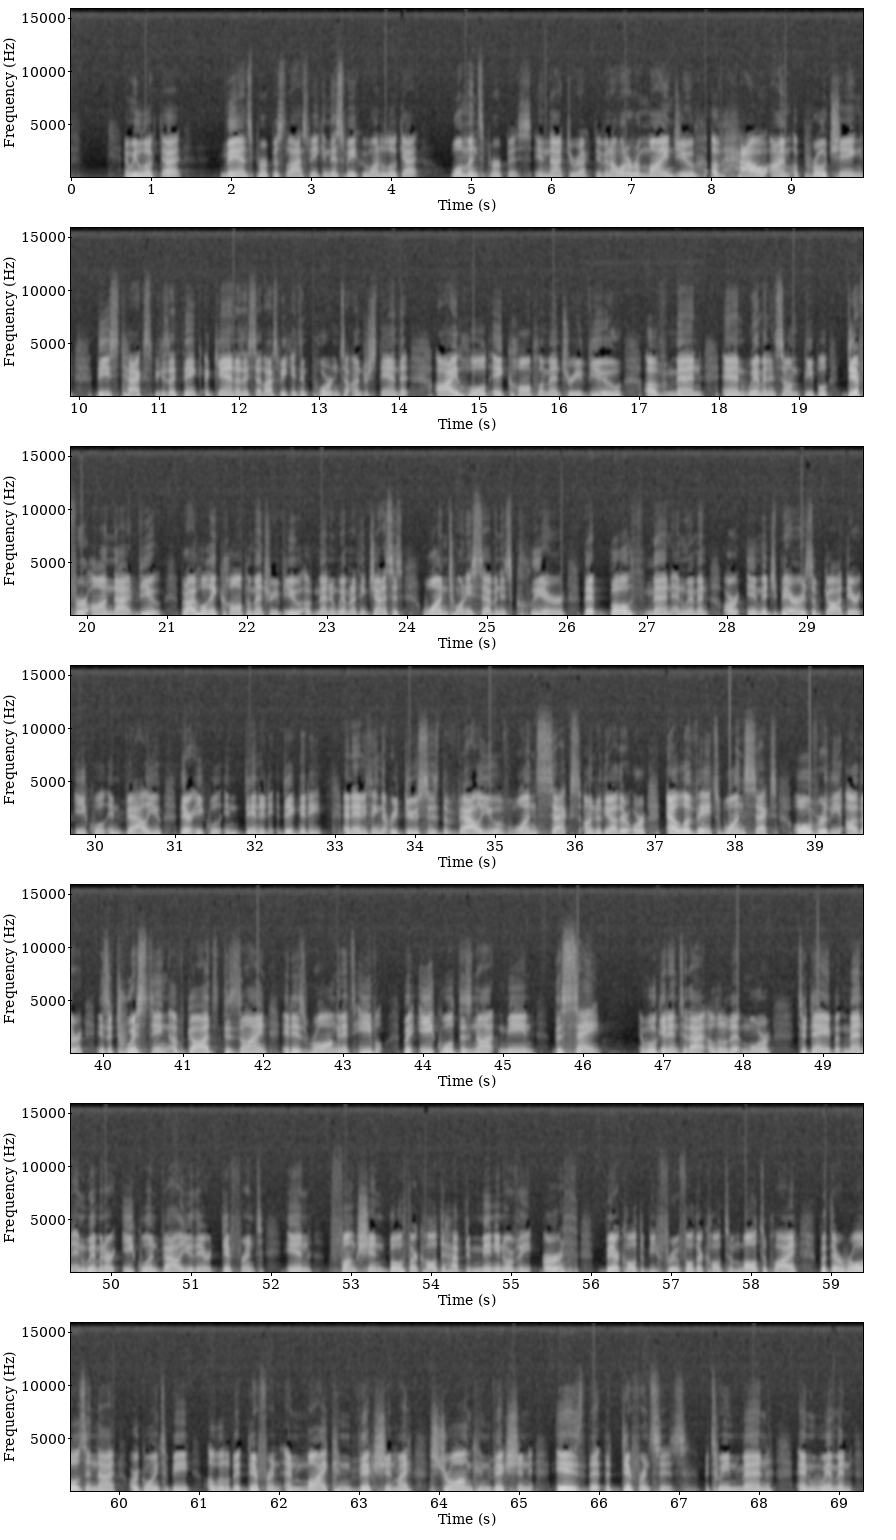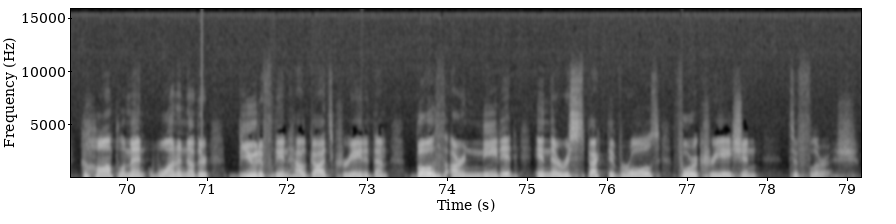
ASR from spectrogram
And we looked at man's purpose last week, and this week we want to look at woman's purpose in that directive. And I want to remind you of how I'm approaching these texts because I think, again, as I said last week, it's important to understand that I hold a complementary view of men and women, and some people differ on that view. But I hold a complementary view of men and women. I think Genesis 1:27 is clear that both men and women are image bearers of God. They're equal in value, they're equal in dignity, and anything that reduces the value of one sex under the other or elevates one sex over the other is a twisting of God's design. It is wrong and it's evil. But equal does not mean the same. And we'll get into that a little bit more today. But men and women are equal in value, they are different in function. Both are called to have dominion over the earth. They're called to be fruitful, they're called to multiply, but their roles in that are going to be a little bit different. And my conviction, my strong conviction, is that the differences between men and women complement one another beautifully in how God's created them. Both are needed in their respective roles for creation to flourish.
